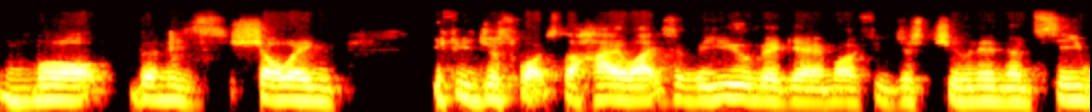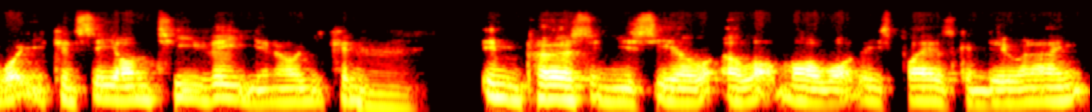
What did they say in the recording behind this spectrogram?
more than he's showing. If you just watch the highlights of a Juve game, or if you just tune in and see what you can see on TV, you know, you can mm. in person you see a, a, lot more what these players can do. And I think,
